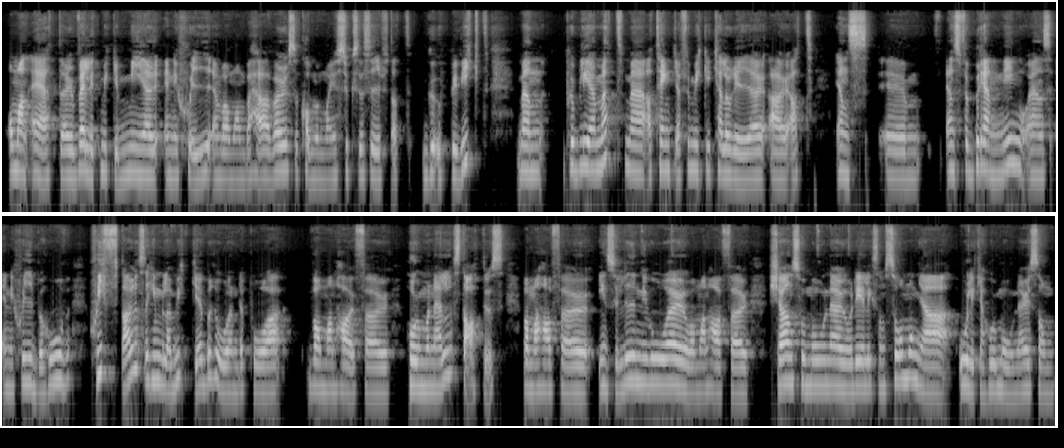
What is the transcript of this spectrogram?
om man äter väldigt mycket mer energi än vad man behöver så kommer man ju successivt att gå upp i vikt. Men Problemet med att tänka för mycket kalorier är att ens, eh, ens förbränning och ens energibehov skiftar så himla mycket beroende på vad man har för hormonell status, vad man har för insulinnivåer och vad man har för könshormoner. Och det är liksom så många olika hormoner som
